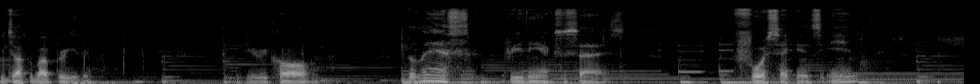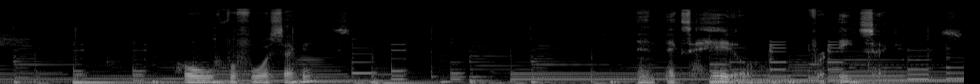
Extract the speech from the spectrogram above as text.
We talk about breathing. If you recall the last breathing exercise, four seconds in, hold for four seconds, and exhale for eight seconds.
